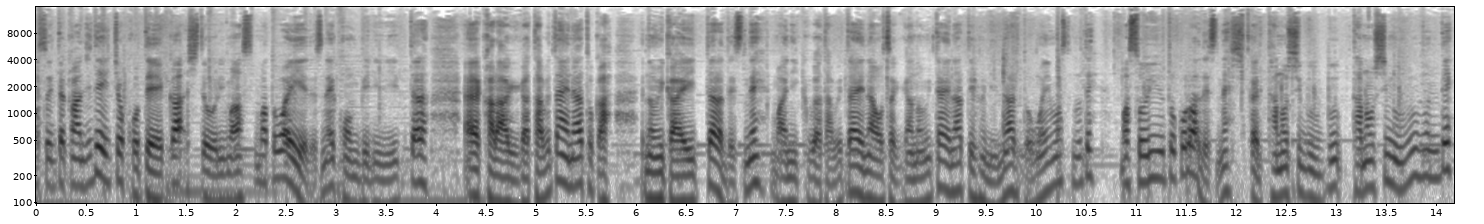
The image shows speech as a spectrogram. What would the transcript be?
あ、そういった感じで一応固定化しております、ま、とはいえですねコンビニに行ったら、えー、唐揚げが食べたいなとか飲み会行ったらですね、ま、肉が食べたいなお酒が飲みたいなというふうになると思いますので、ま、そういうところはですねしっかり楽しむ楽しむ部分で、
